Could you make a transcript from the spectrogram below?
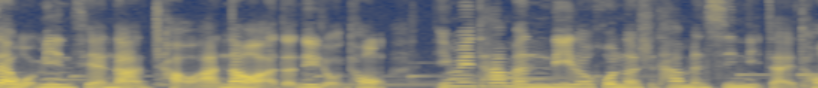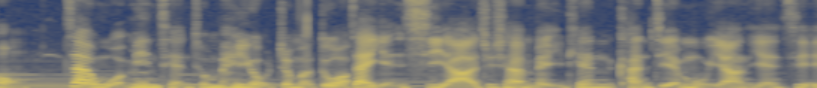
在我面前呢吵啊闹啊的那种痛，因为他们离了婚了，是他们心里在痛，在我面前就没有这么多 在演戏啊，就像每一天看节目一样演戏。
